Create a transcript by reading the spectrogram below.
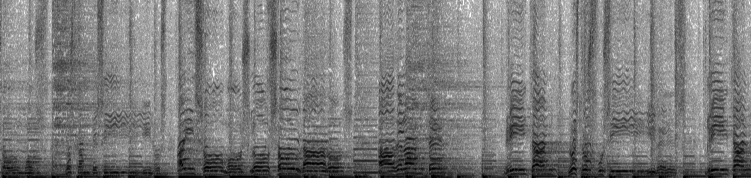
Somos los campesinos, ahí somos los soldados. Adelante, gritan nuestros fusiles, gritan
